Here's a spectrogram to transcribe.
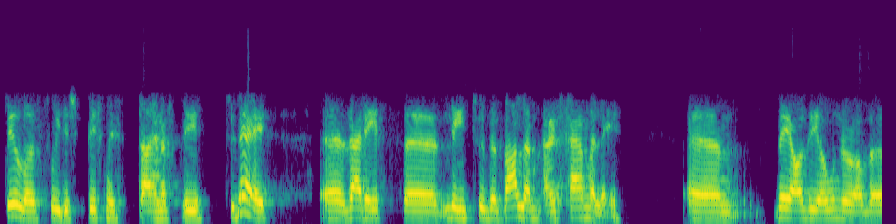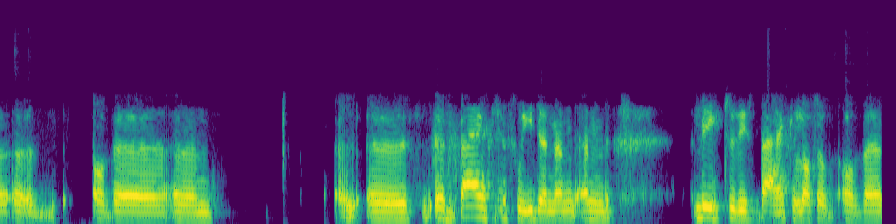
still a Swedish business dynasty today. Uh, that is linked to the Wallenberg family. Um, they are the owner of a, of a um, a, a bank in Sweden and, and linked to this bank a lot of, of uh,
